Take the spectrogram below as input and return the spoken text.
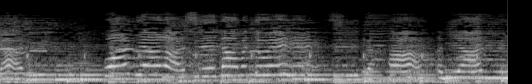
ရားတွေပွားများကစင်နာမသွေးစေတဟာအများတွေ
